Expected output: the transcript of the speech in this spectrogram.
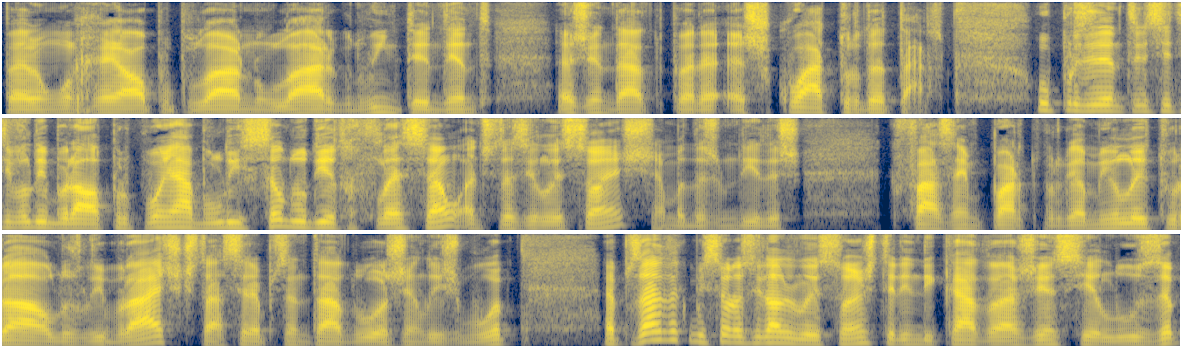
para um arreal popular no Largo do Intendente, agendado para as quatro da tarde. O Presidente da Iniciativa Liberal propõe a abolição do dia de reflexão antes das eleições, é uma das medidas que fazem parte do programa eleitoral dos liberais, que está a ser apresentado hoje em Lisboa. Apesar da Comissão Nacional de Eleições ter indicado à agência Lusa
